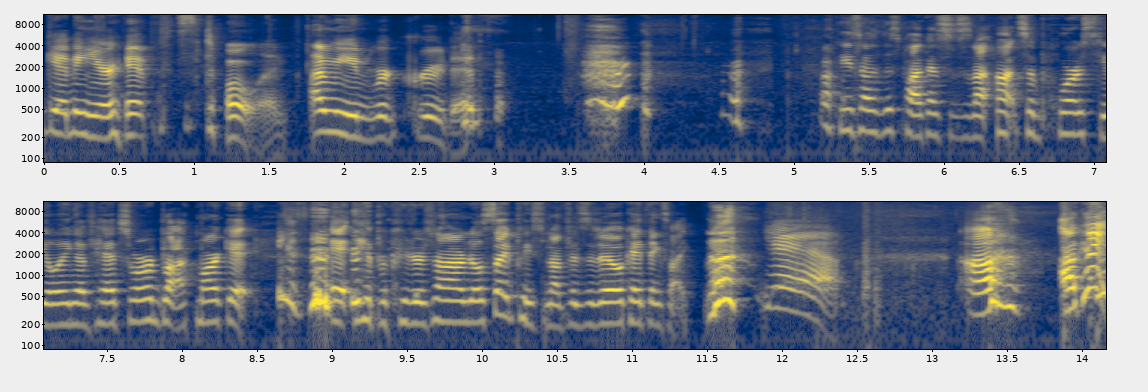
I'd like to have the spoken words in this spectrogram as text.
getting your hip stolen. I mean, recruited. Please note this podcast does not, not support stealing of hips or black market. it, Hip Recruiter is not a real site. Please do not visit it. Okay, thanks. Bye. yeah. Uh, okay.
